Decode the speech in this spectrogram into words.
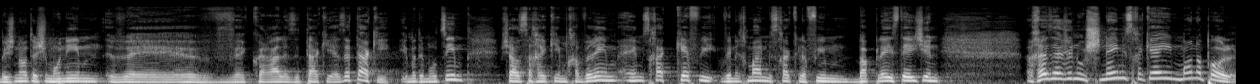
בשנות ה-80 ו- וקרא לזה טאקי, אז זה טאקי. אם אתם רוצים, אפשר לשחק עם חברים, משחק כיפי ונחמד, משחק קלפים בפלייסטיישן. אחרי זה יש לנו שני משחקי מונופול,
